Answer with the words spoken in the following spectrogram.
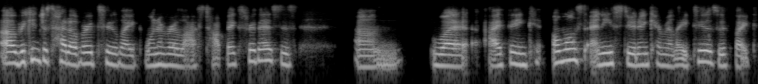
uh, we can just head over to like one of our last topics for this is um, what I think almost any student can relate to is with like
